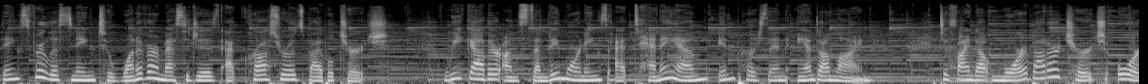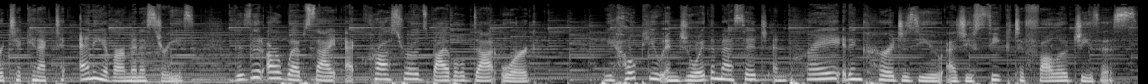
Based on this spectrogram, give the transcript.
Thanks for listening to one of our messages at Crossroads Bible Church. We gather on Sunday mornings at 10 a.m. in person and online. To find out more about our church or to connect to any of our ministries, visit our website at crossroadsbible.org. We hope you enjoy the message and pray it encourages you as you seek to follow Jesus.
